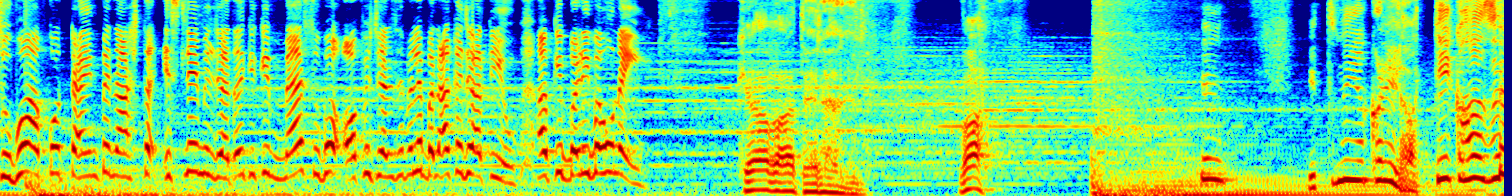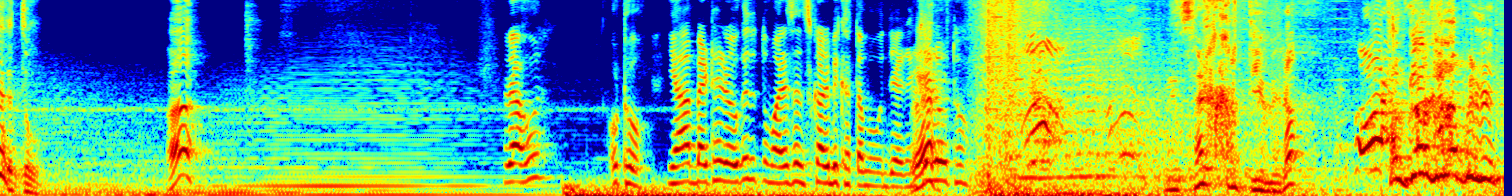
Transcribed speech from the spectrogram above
सुबह आपको टाइम पे नाश्ता इसलिए मिल जाता है क्योंकि मैं सुबह ऑफ़िस जाने से पहले बना के जाती हूँ। आपकी बड़ी बहू नहीं। क्या बात है रागिनी? वाह। इतनी अकड़ लाती कहाँ से है तू? हाँ? राहुल उठो यहाँ बैठे रहोगे तो तुम्हारे संस्कार भी खत्म हो जाएँगे। चलो उठो। इंसल्ट करती है मेरा। संस्कार खराब कर दे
